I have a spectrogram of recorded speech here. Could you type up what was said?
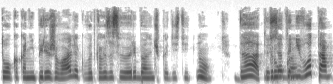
то, как они переживали, вот как за своего ребеночка, действительно, ну, да, то друга. есть это не вот там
